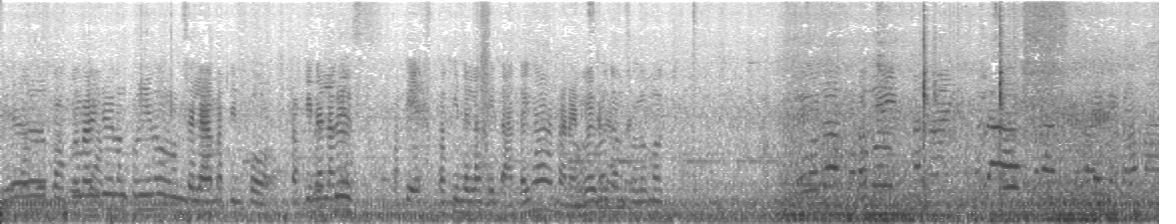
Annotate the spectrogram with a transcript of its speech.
Yeah, Pagpalain kayo ng Panginoon. Salamat din po. Paki na lang, paki, paki na lang kay tatay ha. Maraming Okay, madam. salamat. Salamat. Eh, madam. Okay, tatay, madam, salamat.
